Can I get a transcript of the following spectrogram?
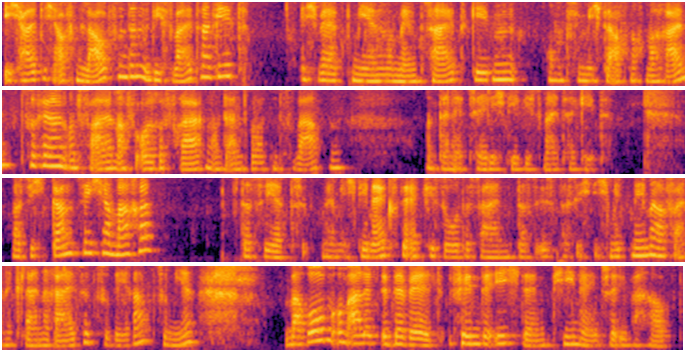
ich halte dich auf dem Laufenden, wie es weitergeht. Ich werde mir einen Moment Zeit geben, um für mich da auch nochmal reinzuhören und vor allem auf eure Fragen und Antworten zu warten. Und dann erzähle ich dir, wie es weitergeht. Was ich ganz sicher mache, das wird nämlich die nächste Episode sein. Das ist, dass ich dich mitnehme auf eine kleine Reise zu Vera, zu mir. Warum um alles in der Welt finde ich denn Teenager überhaupt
